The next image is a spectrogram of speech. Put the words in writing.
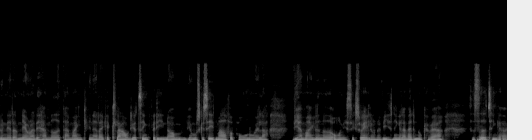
du netop nævner det her med, at der er mange kvinder, der ikke er klar over de her ting, fordi når vi har måske set meget fra porno, eller vi har manglet noget ordentlig seksualundervisning, eller hvad det nu kan være, så sidder jeg og Mm. tænker,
